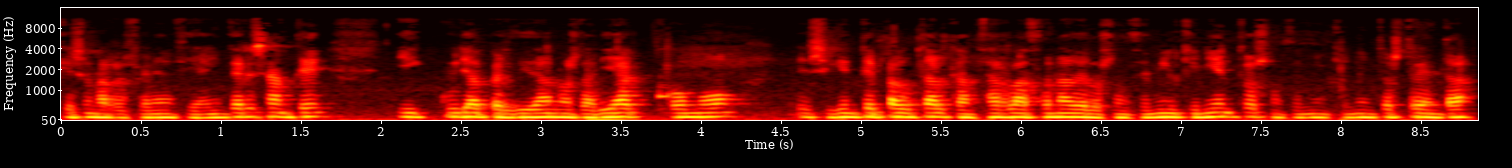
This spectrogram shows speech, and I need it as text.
que es una referencia interesante y cuya pérdida nos daría como el siguiente pauta alcanzar la zona de los 11.500, 11.530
